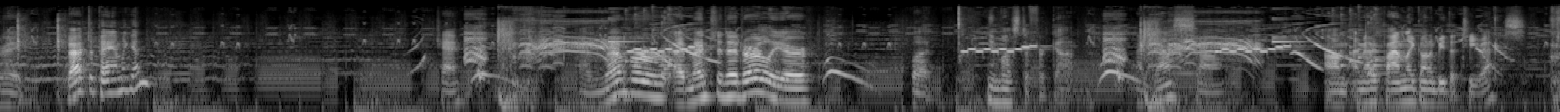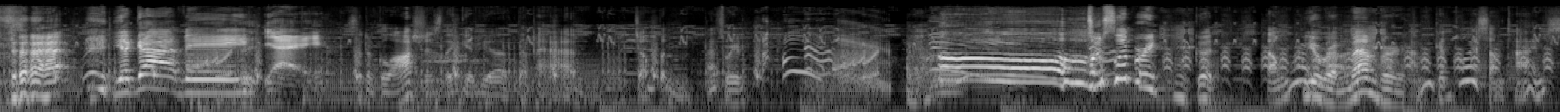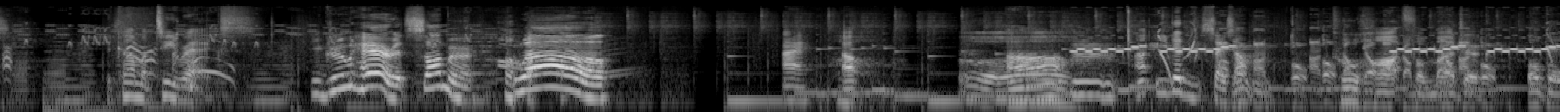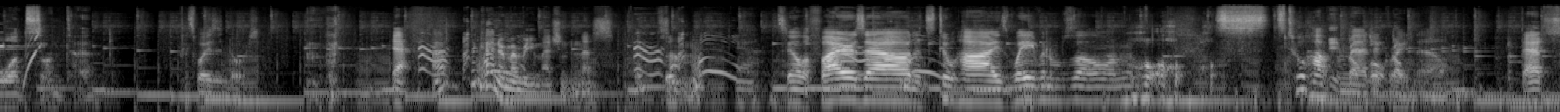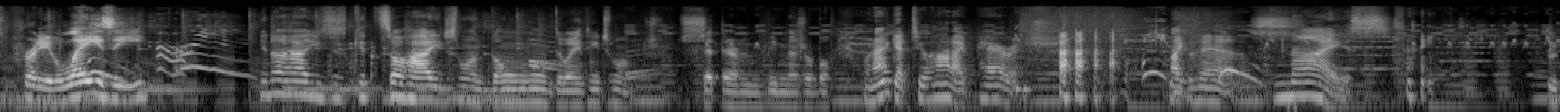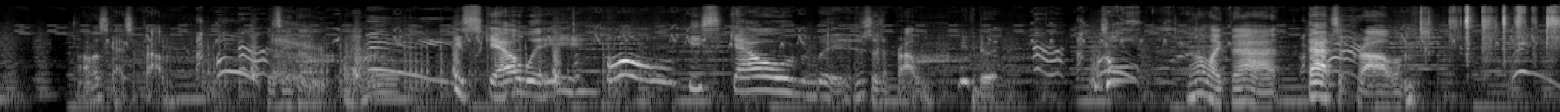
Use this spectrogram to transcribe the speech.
Right. Do I have to pay him again? Okay. I remember I mentioned it earlier, but you must have forgotten. I guess so. Um, am I finally gonna be the T-Rex? you got me! Yay! Instead of galoshes, they give you the pad. Jumping. That's weird. Oh! Too slippery! Oh, good. Don't worry You about it. remembered. I'm a good boy sometimes. Become a T-Rex. You grew hair. It's summer. Wow. Hi. Oh. Oh. Oh. Mm, uh, you did say something. Too hot for magic. Over one suntan. That's why he's indoors. Yeah. I, I kind of remember you mentioning this. Something. Yeah. See all the fires out. It's too high. He's waving his own. Oh, It's, it's too hot for magic right now. that's pretty lazy. You know how you just get so high, you just want don't want to do anything, you just want to sit there and be miserable. When I get too hot, I perish. like this. Nice. Well, this guy's a problem. Is he though? He's scowly. Oh, he's scowly. This is a problem. You can do it. Not like that. That's a problem.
